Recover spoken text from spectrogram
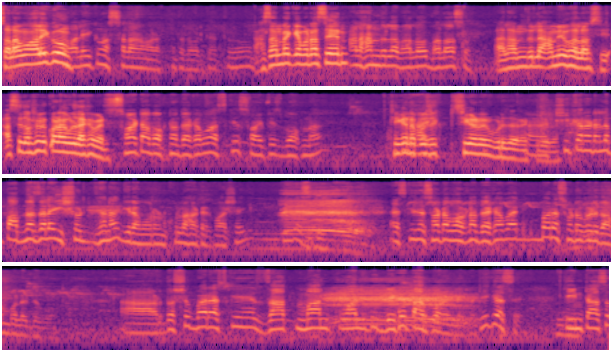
সালামু আলাইকুম। ওয়ালাইকুম আসসালাম রহমতুল্লাহ বরকাতুহ। হাসান ভাই কেমন আছেন? আলহামদুলিল্লাহ ভালো ভালো আছো? আলহামদুলিল্লাহ আমিও ভালো আছি। আজকে দর্শকের কটা গরু দেখাবেন? ছয়টা বকনা দেখাবো আজকে ছয় পিস বকনা। ঠিকানা পৌঁছে সিগারেট পড়ে যাবেন ঠিকানাটা হলো পাবনা জেলা থানা হাটের পাশেই। আজকে যে ছটা বকনা দেখাবো একবারে ছোট করে দাম বলে দেবো। আর দর্শক ভাই আজকে জাত মান কোয়ালিটি দেখে তারপরে নেবে ঠিক আছে? তিনটা আছে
